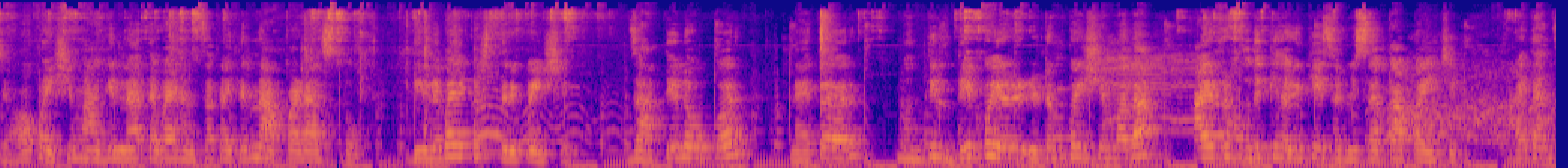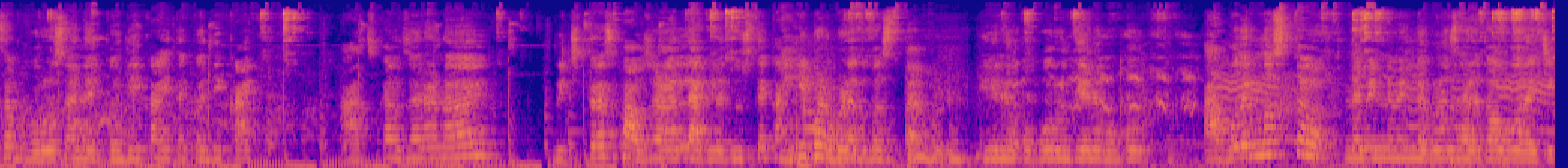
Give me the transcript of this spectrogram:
जेव्हा पैसे मागेल ना तेव्हा ह्यांचा काहीतरी नापाडा असतो. दिले बाय कस तरी पैसे. जाते लवकर नाहीतर म्हणतील दे पै रिटर्न पैसे मला. काय राहू दे की केस बिसा कापायचे. काय त्यांचा भरोसा नाही. कधी काय तर कधी काय. आजकाल जरा ना विचित्रच पावसाळ्याला लागले नुसते काही बडबडत बसतात. हे नको करून ते नको करून. अगोदर मस्त नवीन नवीन लग्न झालं तेव्हा बोलायचे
